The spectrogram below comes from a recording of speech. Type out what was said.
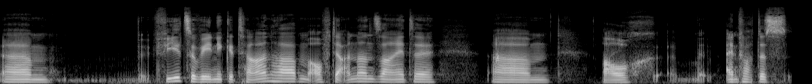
Ähm, viel zu wenig getan haben. Auf der anderen Seite ähm, auch einfach das,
